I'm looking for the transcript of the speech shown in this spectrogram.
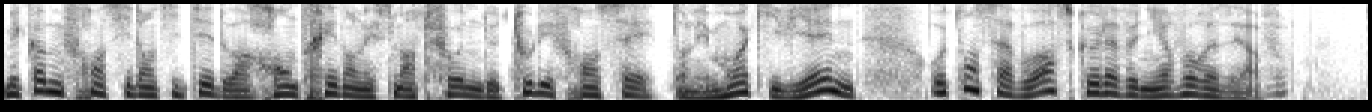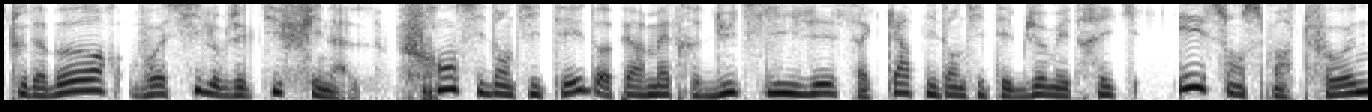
Mais comme France Identité doit rentrer dans les smartphones de tous les Français dans les mois qui viennent, autant savoir ce que l'avenir vous réserve. Tout d'abord, voici l'objectif final. France Identité doit permettre d'utiliser sa carte d'identité biométrique et son smartphone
